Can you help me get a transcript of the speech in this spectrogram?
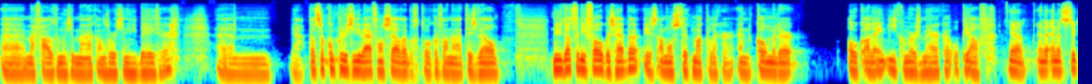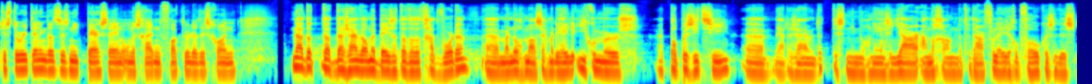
Uh, maar fouten moet je maken, anders word je niet beter. Um, ja, dat is een conclusie die wij van onszelf hebben getrokken van, nou, het is wel nu dat we die focus hebben, is het allemaal een stuk makkelijker. En komen er ook alleen e-commerce merken op je af. Ja, en, en dat stukje storytelling, dat is dus niet per se een onderscheidende factor. Dat is gewoon. Nou, dat, dat, daar zijn we wel mee bezig dat het gaat worden. Uh, maar nogmaals, zeg maar, die hele e-commerce uh, propositie. Uh, ja, daar zijn we, dat is nu nog niet eens een jaar aan de gang dat we daar volledig op focussen. Dus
